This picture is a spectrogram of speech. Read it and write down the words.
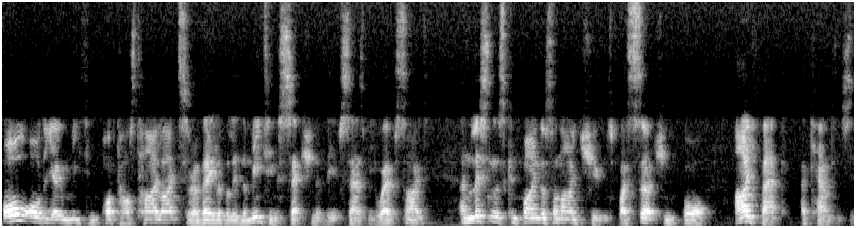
All audio meeting podcast highlights are available in the meetings section of the IPSASB website, and listeners can find us on iTunes by searching for IFAC Accountancy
